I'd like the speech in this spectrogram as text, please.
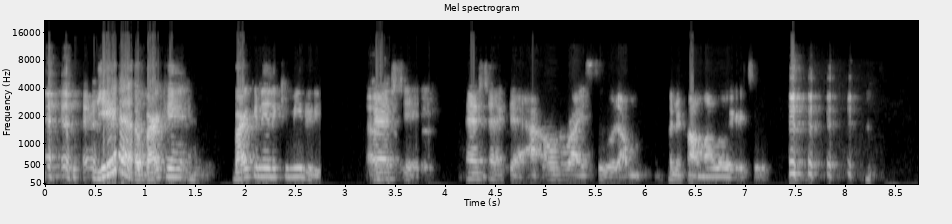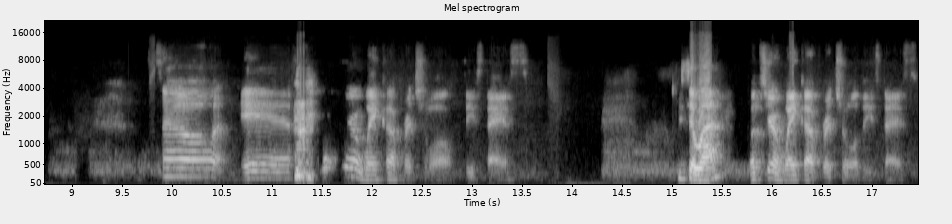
yeah, Birkin, Birkin in the community. Okay. Hashtag, hashtag that. I own the rights to it. I'm gonna call my lawyer too. so, if what's your wake up ritual these days? You said what? What's your wake up ritual these days?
